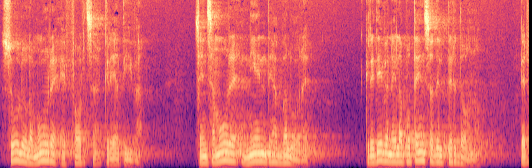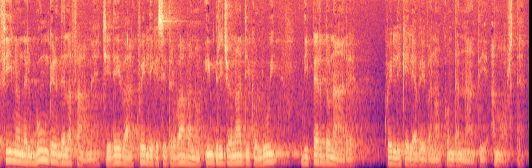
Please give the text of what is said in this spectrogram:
solo l'amore è forza creativa. Senza amore niente ha valore. Credeva nella potenza del perdono. Perfino nel bunker della fame chiedeva a quelli che si trovavano imprigionati con lui di perdonare quelli che li avevano condannati a morte.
